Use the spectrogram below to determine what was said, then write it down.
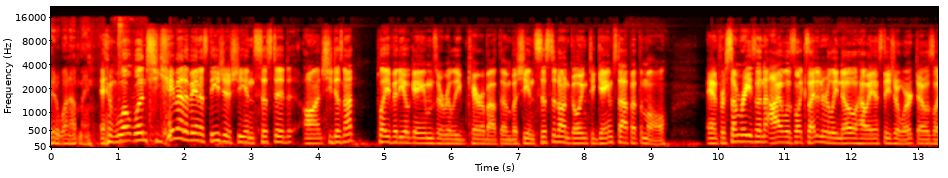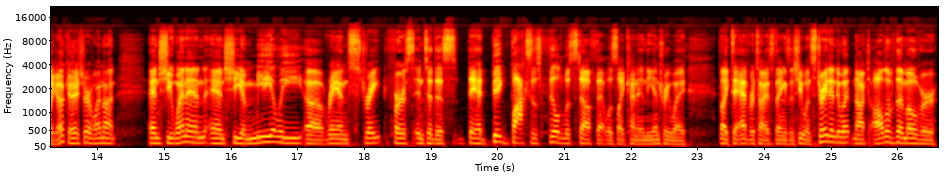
Way to one up man. And well, when she came out of anesthesia, she insisted on she does not play video games or really care about them, but she insisted on going to GameStop at the mall. And for some reason, I was like, because I didn't really know how anesthesia worked, I was like, okay, sure, why not? And she went in and she immediately uh, ran straight first into this. They had big boxes filled with stuff that was like kind of in the entryway, like to advertise things. And she went straight into it, knocked all of them over,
